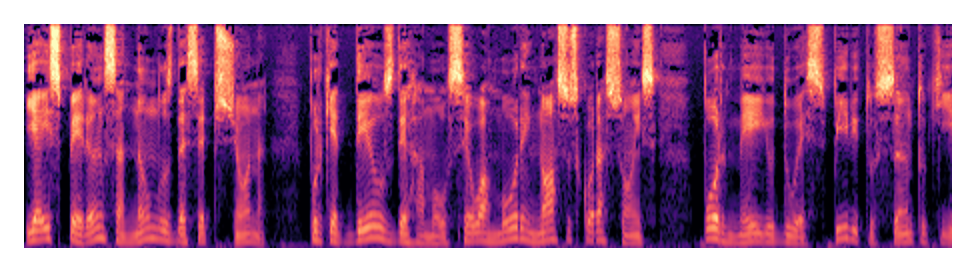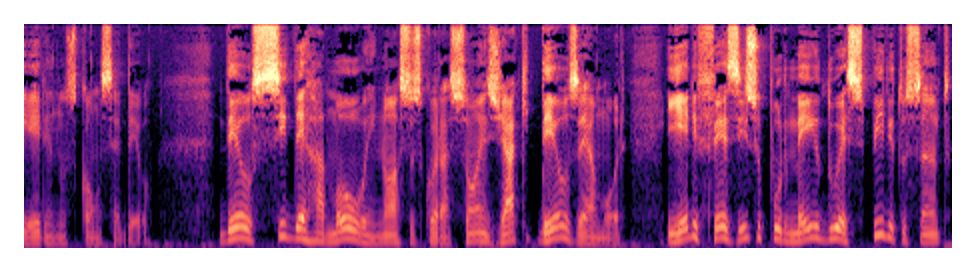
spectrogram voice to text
"E a esperança não nos decepciona, porque Deus derramou seu amor em nossos corações por meio do Espírito Santo que ele nos concedeu." Deus se derramou em nossos corações, já que Deus é amor, e ele fez isso por meio do Espírito Santo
